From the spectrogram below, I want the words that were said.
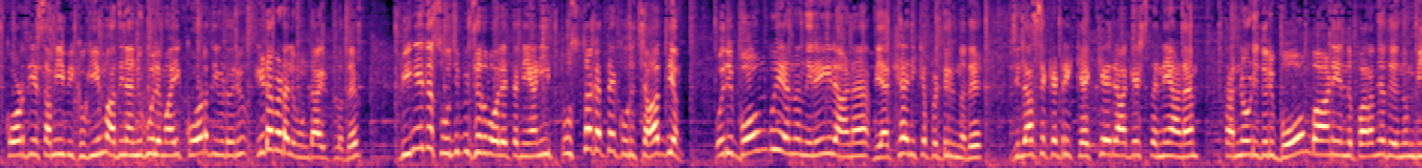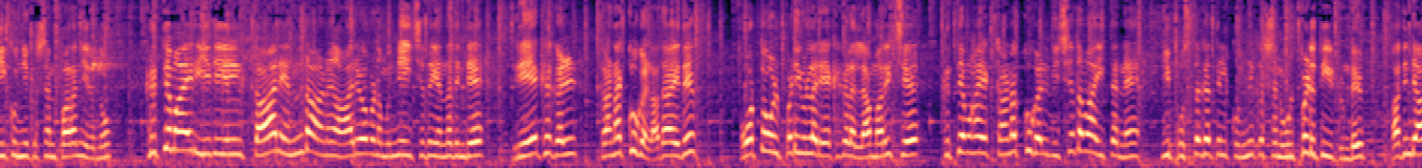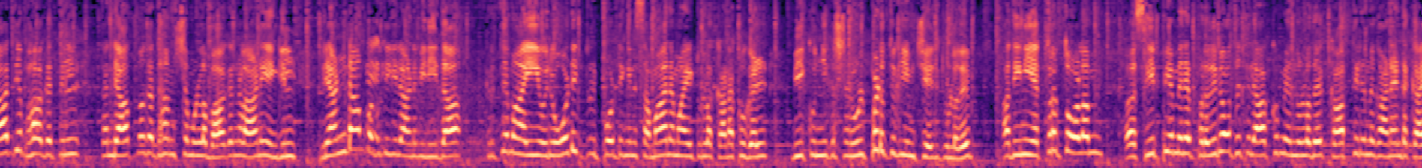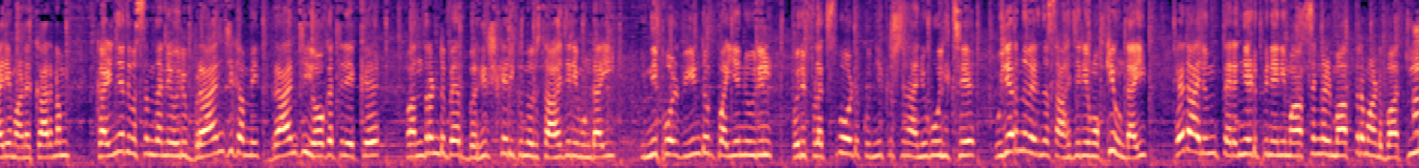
കോടതിയെ സമീപിക്കുകയും അതിനനുകൂലമായി കോടതിയുടെ ഒരു ഇടപെടലും ഉണ്ടായിട്ടുള്ളത്. വിനീത സൂചിപ്പിച്ചതുപോലെ തന്നെയാണ് ഈ പുസ്തകത്തെക്കുറിച്ച് ആദ്യം ഒരു ബോംബ് എന്ന നിലയിലാണ് വ്യാഖ്യാനിക്കപ്പെട്ടിരുന്നത്. ജില്ലാ സെക്രട്ടറി കെ കെ രാഗേഷ് തന്നെയാണ് തന്നോട് ഇതൊരു ബോംബാണ് എന്ന് പറഞ്ഞത് എന്നും വി കുഞ്ഞികൃഷ്ണൻ പറഞ്ഞിരുന്നു. കൃത്യമായ രീതിയിൽ താൻ എന്താണ് ആരോപണം ഉന്നയിച്ചത് എന്നതിന്റെ രേഖകൾ കണക്കുകൾ അതായത് ഫോട്ടോ ഉൾപ്പെടെയുള്ള രേഖകളല്ല മറിച്ച് കൃത്യമായ കണക്കുകൾ വിശദമായി തന്നെ ഈ പുസ്തകത്തിൽ കുഞ്ഞികൃഷ്ണൻ ഉൾപ്പെടുത്തിയിട്ടുണ്ട്. അതിന്റെ ആദ്യ ഭാഗത്തിൽ തന്റെ ആത്മകഥാംശമുള്ള ഭാഗങ്ങളാണ് എങ്കിൽ രണ്ടാം പകുതിയിലാണ് വിനീത കൃത്യമായി ഒരു ഓഡിറ്റ് റിപ്പോർട്ടിങ്ങിന് സമാനമായിട്ടുള്ള കണക്കുകൾ വി കുഞ്ഞികൃഷ്ണൻ ഉൾപ്പെടുത്തുകയും ചെയ്തിട്ടുള്ളത്. അതിനി എത്രത്തോളം സി പി എമ്മിനെ പ്രതിരോധത്തിലാക്കും എന്നുള്ളത് കാത്തിരുന്ന് കാണേണ്ട കാര്യമാണ്. കാരണം കഴിഞ്ഞ ദിവസം തന്നെ ഒരു ബ്രാഞ്ച് കമ്മി ബ്രാഞ്ച് യോഗത്തിലേക്ക് പന്ത്രണ്ട് പേർ ബഹിഷ്കരിക്കുന്ന ഒരു സാഹചര്യം ഉണ്ടായി ഇന്നിപ്പോൾ വീണ്ടും പയ്യന്നൂരിൽ ഒരു ഫ്ലെക്സ് ബോർഡ് കുഞ്ഞികൃഷ്ണൻ അനുകൂലിച്ച് ഉയർന്നു വരുന്ന സാഹചര്യം ഒക്കെ ഉണ്ടായി ഏതായാലും തെരഞ്ഞെടുപ്പിന് ഇനി മാസങ്ങൾ മാത്രമാണ് ബാക്കി.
